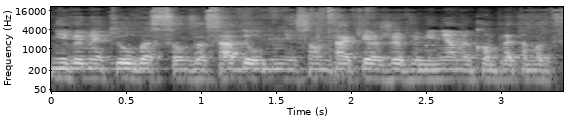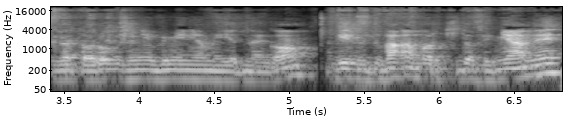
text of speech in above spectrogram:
nie wiem jakie u Was są zasady, u mnie są takie, że wymieniamy komplet amortyzatorów, że nie wymieniamy jednego, więc dwa amorki do wymiany.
